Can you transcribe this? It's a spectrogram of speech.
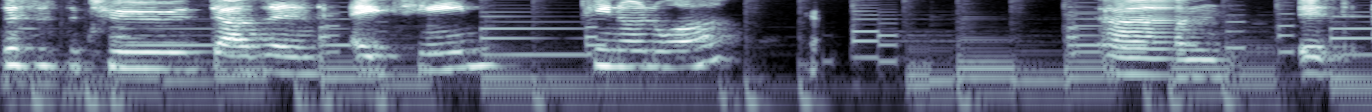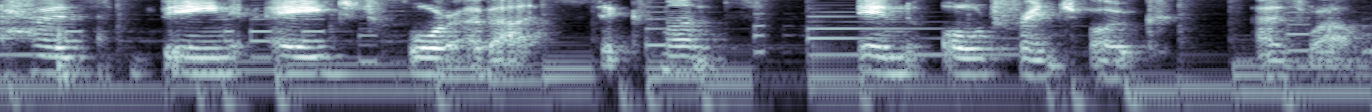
this is the 2018 Pinot Noir. Um, it has been aged for about six months in old French oak as well.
